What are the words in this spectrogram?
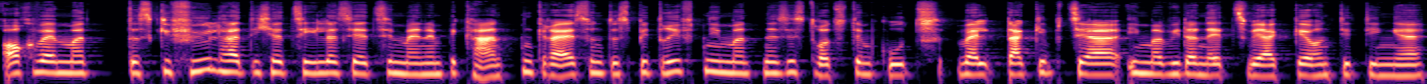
Auch wenn man das Gefühl hat, ich erzähle das jetzt in meinem Bekanntenkreis und das betrifft niemanden, es ist trotzdem gut, weil da gibt es ja immer wieder Netzwerke und die Dinge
